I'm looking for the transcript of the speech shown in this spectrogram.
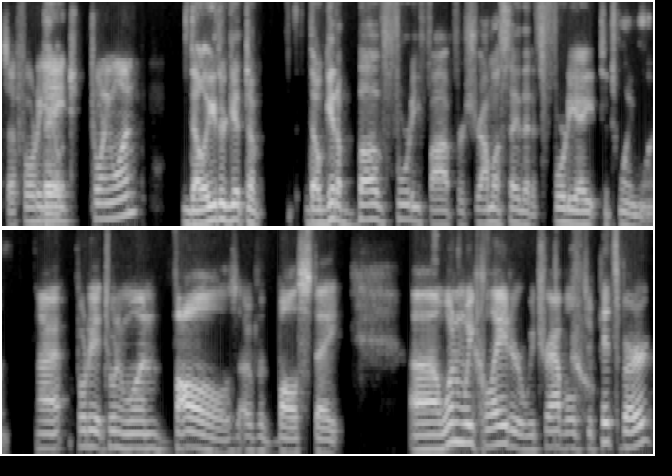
So 48 21. They'll either get to they'll get above 45 for sure. I'm going to say that it's 48 to 21. All right, 48 21, Vols over Ball State. Uh, one week later, we travel to Pittsburgh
